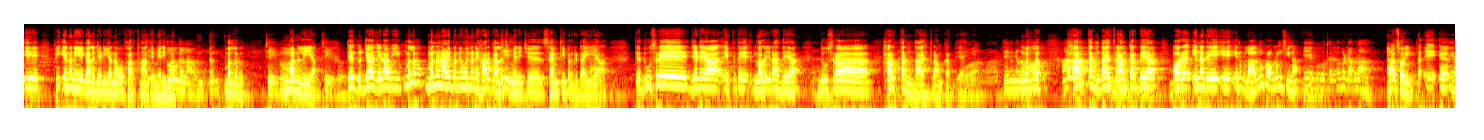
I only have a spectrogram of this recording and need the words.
ਇਹ ਵੀ ਇਹਨਾਂ ਨੇ ਇਹ ਗੱਲ ਜਿਹੜੀ ਆ ਨਾ ਉਹ ਹਰ ਥਾਂ ਤੇ ਮੇਰੀ ਮਤਲਬ ਠੀਕ ਹੋ ਮੰਨ ਲਈ ਆ। ਤੇ ਦੂਜਾ ਜਿਹੜਾ ਵੀ ਮਤਲਬ ਮੰਨਣ ਵਾਲੇ ਬੰਨਿਓ ਇਹਨਾਂ ਨੇ ਹਰ ਗੱਲ 'ਚ ਮੇਰੀ 'ਚ ਸਹਿਮਤੀ ਪ੍ਰਗਟਾਈ ਆ। ਤੇ ਦੂਸਰੇ ਜਿਹੜੇ ਆ ਇੱਕ ਤੇ ਨੌਲੇਜ ਰੱਖਦੇ ਆ ਦੂਸਰਾ ਹਰ ਧਰਮ ਦਾ ਇਹਤਰਾਮ ਕਰਦੇ ਆ ਇਹ ਵੀ। ਵਾਹ ਵਾਹ। ਤਿੰਨ ਗੱਲਾਂ ਮਤਲਬ ਹਰ ਧਰਮ ਦਾ ਇਹਤਰਾਮ ਕਰਦੇ ਆ ਔਰ ਇਹਨਾਂ ਦੇ ਇਹ ਇਹਨੂੰ ਬਿਲਾਲ ਨੂੰ ਪ੍ਰੋਬਲਮ ਸੀ ਨਾ। ਇਹ ਅਬੂ ਬਕਰ ਵੱਡਾ ਬਲਾਲ। ਹਾਂ ਸੌਰੀ ਇਹ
